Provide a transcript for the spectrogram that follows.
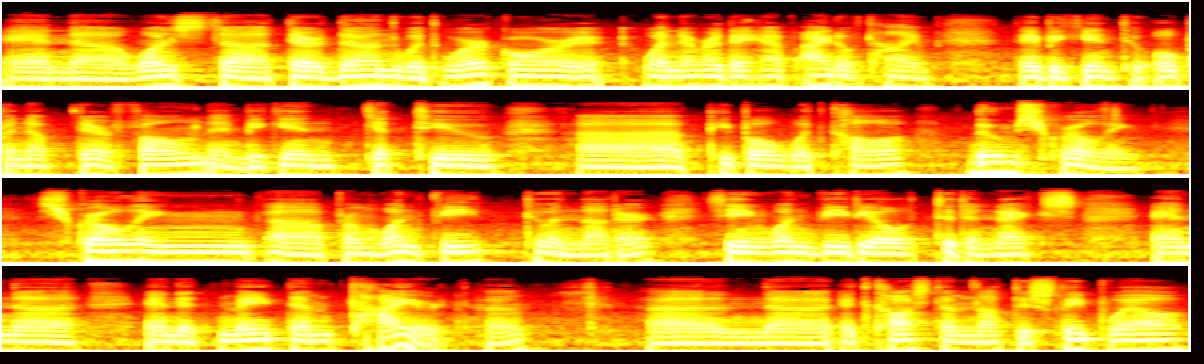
and uh, once they're done with work or whenever they have idle time, they begin to open up their phone and begin get to uh, people would call doom scrolling scrolling uh, from one feed to another, seeing one video to the next, and uh, and it made them tired, huh? And uh, it caused them not to sleep well,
